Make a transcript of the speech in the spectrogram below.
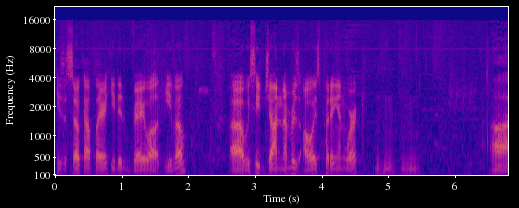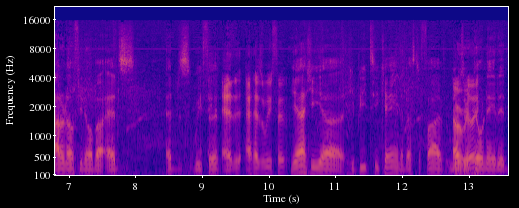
He's a SoCal player. He did very well at EVO. Uh, we see John Numbers always putting in work. Mm-hmm, mm-hmm. Uh, I don't know if you know about Ed's Ed's Wii Fit. Ed, Ed has a Wii Fit. Yeah, he uh, he beat TK in the best of five. Oh, Loser really? donated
